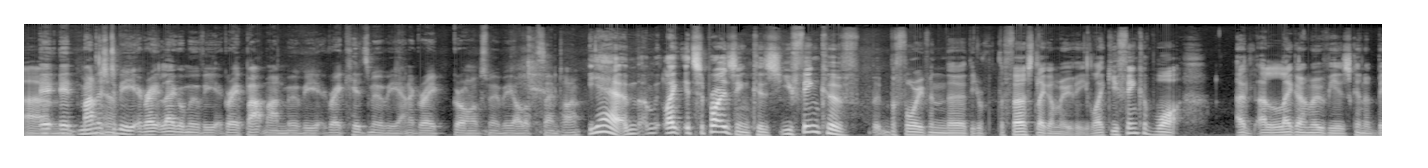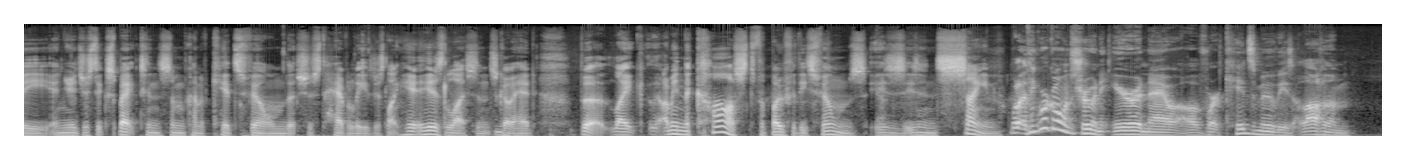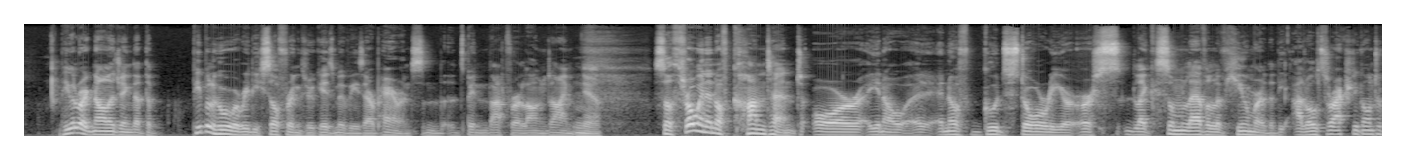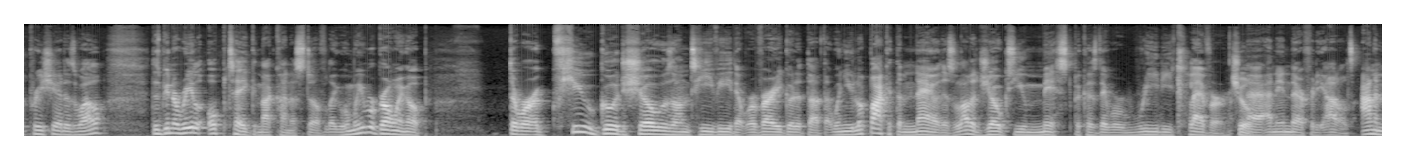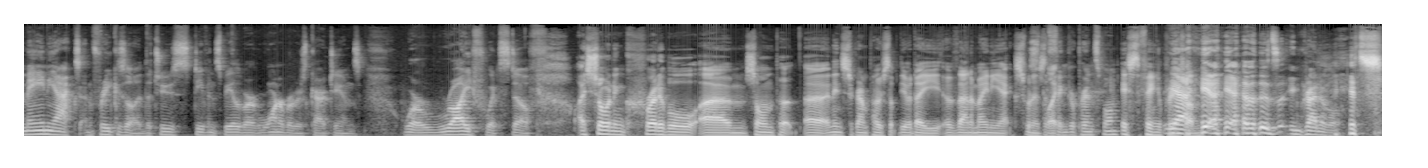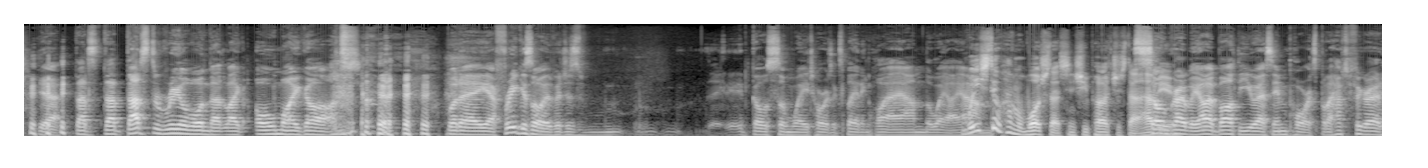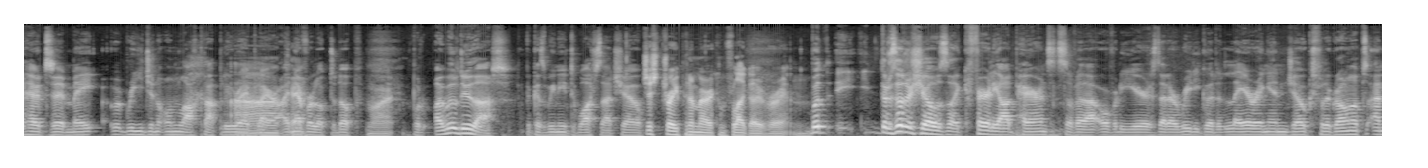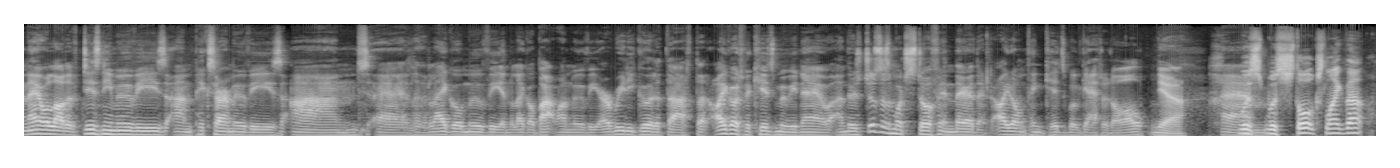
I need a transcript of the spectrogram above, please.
Um, It, it managed to be a great Lego movie, a great Batman movie, a great kids movie, and a great grown ups movie all at the same time. Yeah, um, um, like it's surprising because you think of before even the, the the first Lego movie, like you think of what a, a Lego movie is going to be, and you're just expecting some kind of kids film that's just heavily just like Here, here's the license, go mm. ahead. But like, I mean, the cast for both of these films is is insane. Well, I think we're going through an era now of where kids' movies, a lot of them, people are acknowledging that the people who are really suffering through kids' movies are parents, and it's been that for a long time. Yeah. So throw in enough content or you know enough good story or, or like some level of humor that the adults are actually going to appreciate as well. There's been a real uptake in that kind of stuff. Like when we were growing up, there were a few good shows on TV that were very good at that. That when you look back at them now, there's a lot of jokes you missed because they were really clever Sure. uh, and in there for the adults. Animaniacs and Freakazoid, the two Steven Spielberg Warner Brothers cartoons, were rife with stuff. I saw an incredible. Um, someone put uh, an Instagram post up the other day of Animaniacs when it's, The like fingerprints one. it's the fingerprint yeah, one. yeah, yeah. It's incredible. It's yeah, that's that. That's the real one. That like, oh my god. but a uh, yeah, Freakazoid, which is it goes some way towards explaining why I am the way I am. we still haven't watched that since you purchased that, have so you? incredibly. I bought the US imports, but I have to figure out how to make region unlock that Blu-ray Ah, player. I never looked it up. Right. But I will do that because we need to watch that show. Just drape an American flag over it. And... But eh, there's other shows like Fairly Odd Parents and stuff like that over the years that are really good at layering in jokes for the grown-ups. And now a lot of Disney movies and Pixar movies and uh, the Lego movie and the Lego Batman movie are really good at that. That I go to a kids movie now and there's just as much stuff in there that I don't think kids will get at all. Yeah. Um, was was Storks like that?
